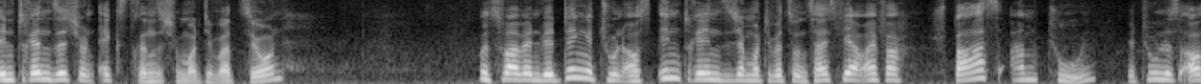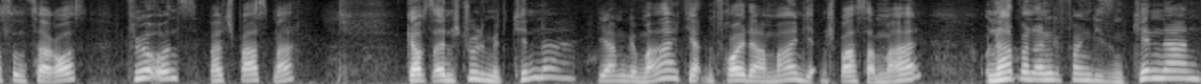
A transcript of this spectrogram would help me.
intrinsische und extrinsische Motivation. Und zwar, wenn wir Dinge tun aus intrinsischer Motivation, das heißt, wir haben einfach Spaß am Tun, wir tun es aus uns heraus, für uns, weil es Spaß macht, gab es eine Studie mit Kindern, die haben gemalt, die hatten Freude am Malen, die hatten Spaß am Malen. Und dann hat man angefangen, diesen Kindern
